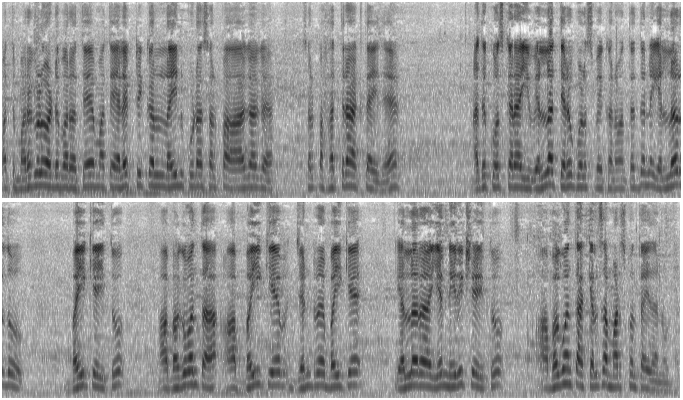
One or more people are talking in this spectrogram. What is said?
ಮತ್ತು ಮರಗಳು ಅಡ್ಡು ಬರುತ್ತೆ. ಮತ್ತು ಎಲೆಕ್ಟ್ರಿಕಲ್ ಲೈನ್ ಕೂಡ ಸ್ವಲ್ಪ ಆಗಾಗ ಸ್ವಲ್ಪ ಹತ್ತಿರ ಆಗ್ತಾ ಇದೆ. ಅದಕ್ಕೋಸ್ಕರ ಇವೆಲ್ಲ ತೆರವುಗೊಳಿಸ್ಬೇಕನ್ನುವಂಥದ್ದನ್ನು ಎಲ್ಲರದು ಬೈಕೆ ಇತ್ತು. ಆ ಭಗವಂತ ಆ ಬೈಕೆ ಜನರ ಬೈಕೆ ಎಲ್ಲರ ಏನು ನಿರೀಕ್ಷೆ ಇತ್ತು ಆ ಭಗವಂತ ಆ ಕೆಲಸ ಮಾಡಿಸ್ಕೊತಾ ಇದ್ದಾನೆ ನೋಡ್ರಿ.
